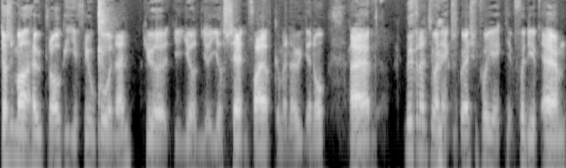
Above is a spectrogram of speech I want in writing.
doesn't matter how groggy you feel going in, you're you're you're, you're setting fire coming out. You know. Um, moving on to my next question for you. For you. Um,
